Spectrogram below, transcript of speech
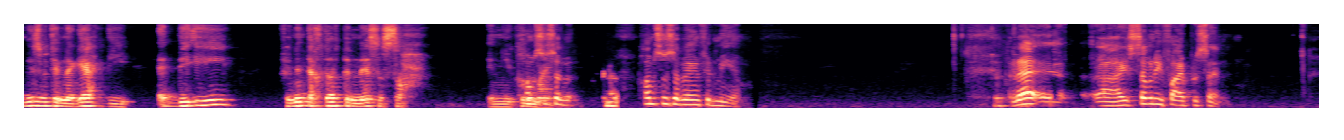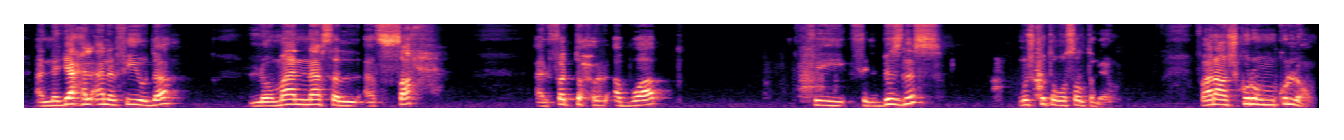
نسبة النجاح دي قد إيه في إن أنت اخترت الناس الصح إن يكونوا معاك؟ 75 75% را... آه، 75% النجاح اللي أنا فيه ده لو ما الناس الصح الفتحوا الأبواب في في البزنس مش كنت وصلت اليوم فأنا أشكرهم كلهم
